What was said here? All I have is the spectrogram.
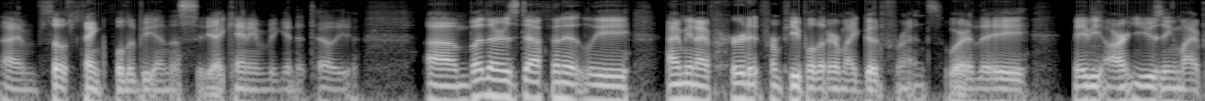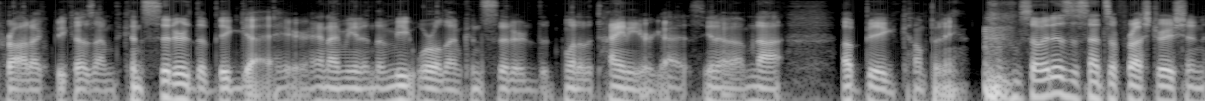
I'm so thankful to be in this city. I can't even begin to tell you. Um, but there's definitely, I mean, I've heard it from people that are my good friends, where they maybe aren't using my product because I'm considered the big guy here. And I mean, in the meat world, I'm considered the, one of the tinier guys. You know, I'm not a big company. so it is a sense of frustration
